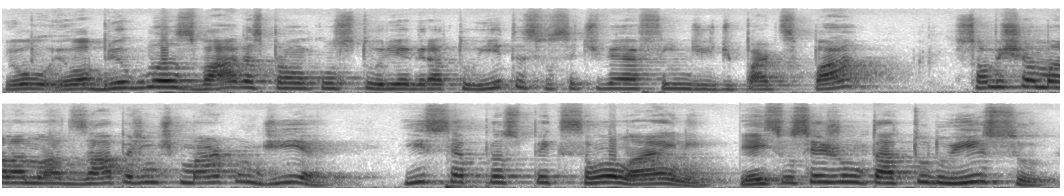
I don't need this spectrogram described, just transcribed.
eu, eu abri algumas vagas para uma consultoria gratuita, se você tiver afim de, de participar, só me chamar lá no WhatsApp, a gente marca um dia. Isso é prospecção online. E aí, se você juntar tudo isso,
